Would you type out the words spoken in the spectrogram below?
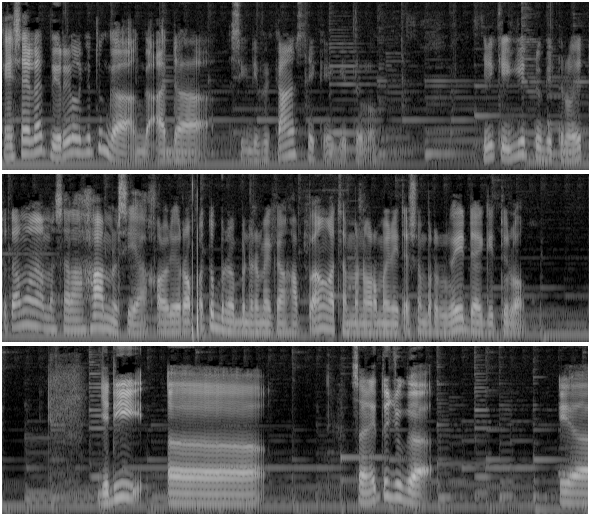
kayak saya lihat di real gitu nggak nggak ada signifikansi kayak gitu loh. Jadi kayak gitu gitu loh. Itu pertama masalah HAM sih ya. Kalau di Eropa tuh bener-bener megang hak banget sama normalitas yang berbeda gitu loh. Jadi uh, selain itu juga ya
